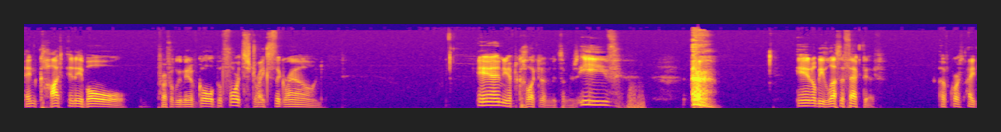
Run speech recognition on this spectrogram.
and caught in a bowl, preferably made of gold, before it strikes the ground. And you have to collect it on Midsummer's Eve. and it'll be less effective. Of course, I.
